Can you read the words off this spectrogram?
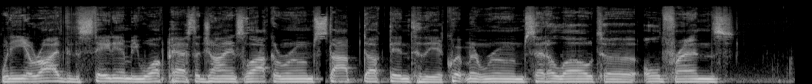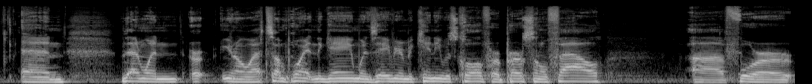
When he arrived at the stadium, he walked past the Giants locker room, stopped, ducked into the equipment room, said hello to old friends, and then when er, you know at some point in the game when Xavier McKinney was called for a personal foul uh, for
